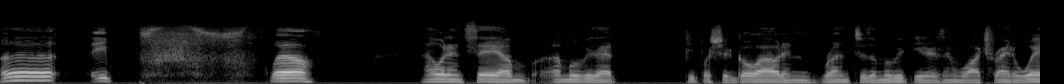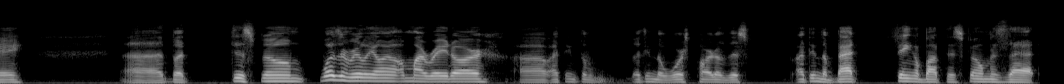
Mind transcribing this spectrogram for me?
uh a well, I wouldn't say a, a movie that people should go out and run to the movie theaters and watch right away. Uh, but this film wasn't really on, on my radar. Uh, I think the I think the worst part of this, I think the bad thing about this film is that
